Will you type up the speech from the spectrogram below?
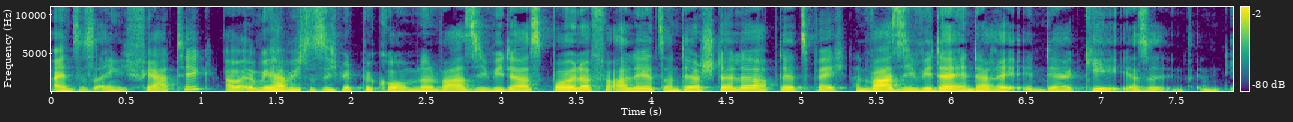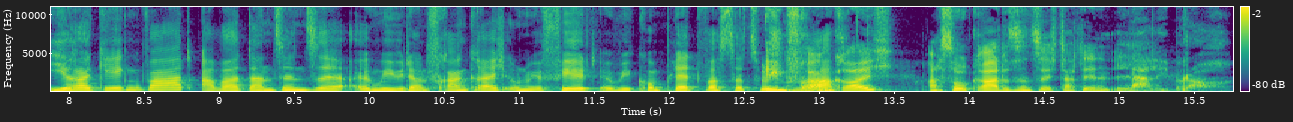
Eins ist eigentlich fertig, aber irgendwie habe ich das nicht mitbekommen. Dann war sie wieder, Spoiler für alle jetzt an der Stelle, habt ihr jetzt Pech, dann war sie wieder in der, in der, Ge also in ihrer Gegenwart, aber dann sind sie irgendwie wieder in Frankreich und mir fehlt irgendwie komplett was dazwischen In war. Frankreich? Ach so, gerade sind sie. Ich dachte in Lallybroch.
